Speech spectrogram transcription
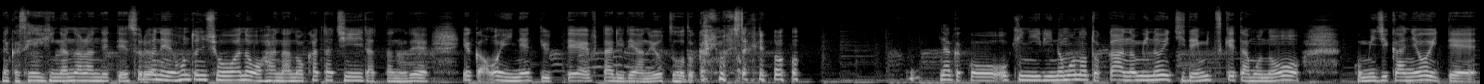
なんか製品が並んでてそれはね本当に昭和のお花の形だったので「いや可愛いね」って言って2人であの4つほど買いましたけど。なんかこうお気に入りのものとか飲みの市で見つけたものをこう身近に置いて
